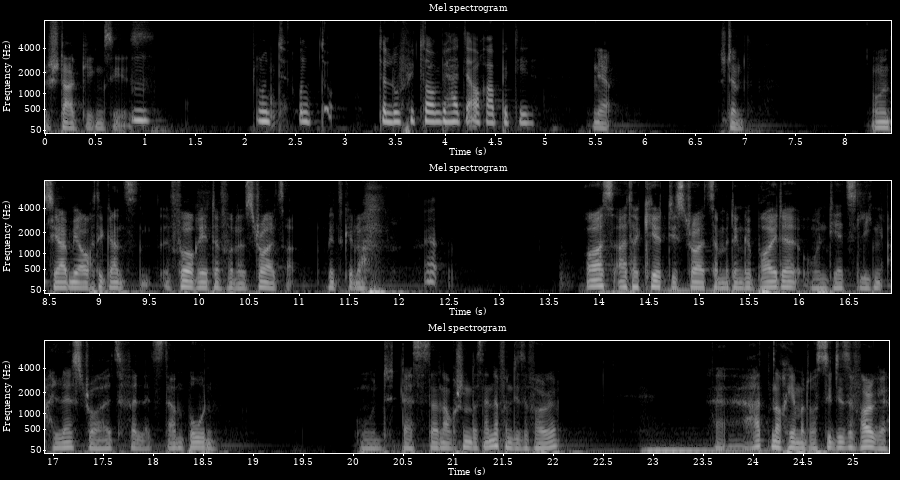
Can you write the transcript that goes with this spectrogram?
stark gegen sie ist. Mhm. Und, und der Luffy-Zombie hat ja auch Appetit. Ja. Stimmt. Und sie haben ja auch die ganzen Vorräte von den Stroids mitgenommen. Ja. Ors attackiert die Stroids dann mit dem Gebäude und jetzt liegen alle Stroids verletzt am Boden. Und das ist dann auch schon das Ende von dieser Folge. Äh, hat noch jemand was zu dieser Folge?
